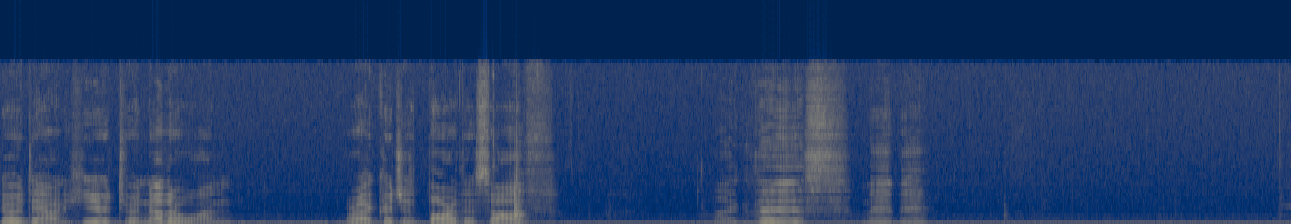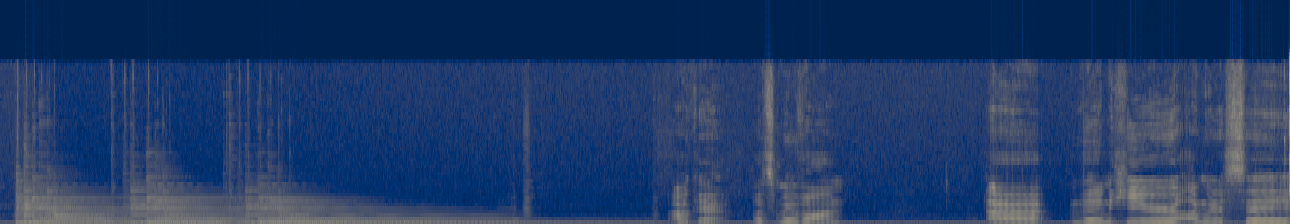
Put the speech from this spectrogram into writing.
go down here to another one where I could just bar this off like this, maybe. Okay, let's move on. Uh, then here I'm to say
